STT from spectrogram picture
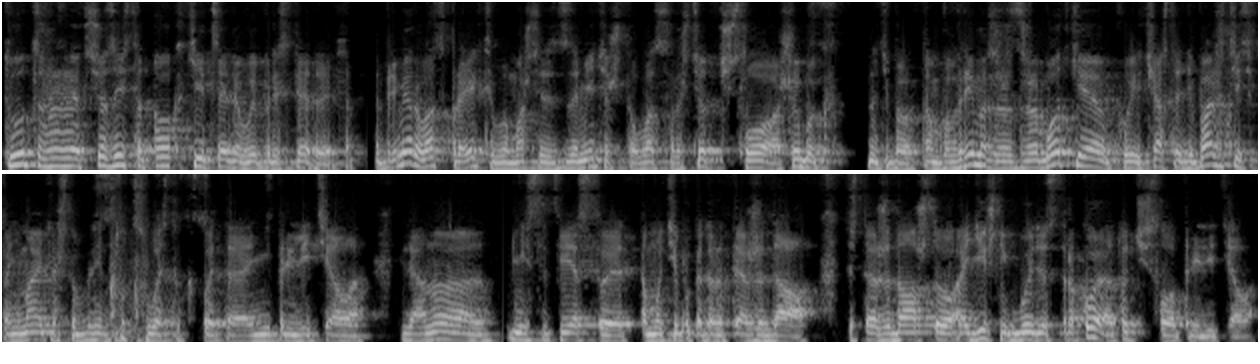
Тут же все зависит от того, какие цели вы преследуете. Например, у вас в проекте вы можете заметить, что у вас растет число ошибок ну, типа, там во время разработки вы часто дебажитесь и понимаете, что, блин, тут свойство какое-то не прилетело, или оно не соответствует тому типу, который ты ожидал. То есть ты ожидал, что айдишник будет строкой, а тут число прилетело,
